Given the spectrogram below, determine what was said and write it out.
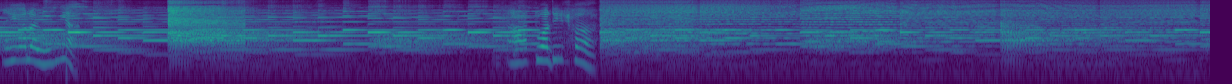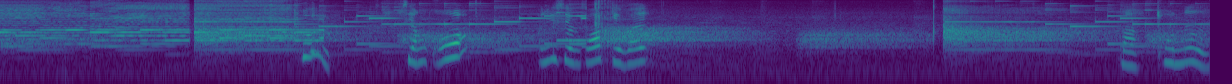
อันนี้อะไรวะเนี่ย ตัวที่ชอบเฮ้ยเสียงโคอันนี้เสียงโคเก็บไว้ มาทูนเนอร์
